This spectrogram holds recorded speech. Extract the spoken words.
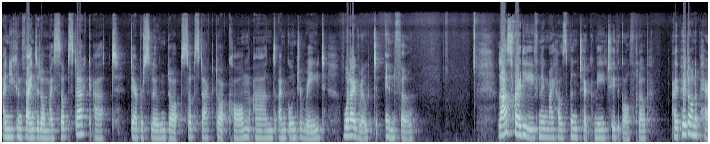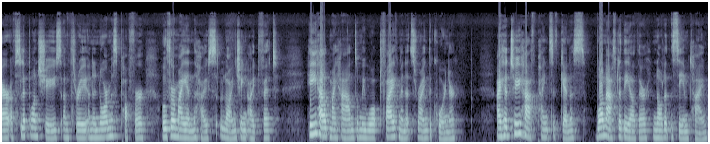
and you can find it on my Substack at deborahsloan.substack.com, and I'm going to read what I wrote in full. Last Friday evening, my husband took me to the golf club. I put on a pair of slip on shoes and threw an enormous puffer over my in the house lounging outfit. He held my hand and we walked five minutes round the corner. I had two half pints of Guinness, one after the other, not at the same time.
